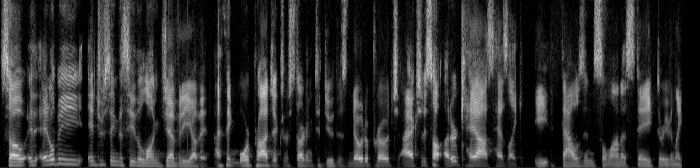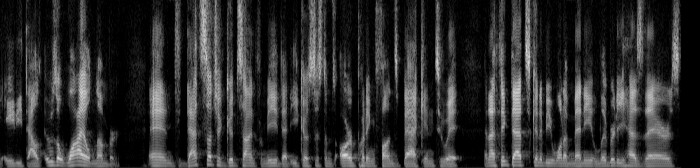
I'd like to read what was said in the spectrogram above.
So it, will be interesting to see the longevity of it. I think more projects are starting to do this node approach. I actually saw Utter Chaos has like 8,000 Solana staked or even like 80,000. It was a wild number. And that's such a good sign for me that ecosystems are putting funds back into it and I think that's going to be one of many. Liberty has theirs.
